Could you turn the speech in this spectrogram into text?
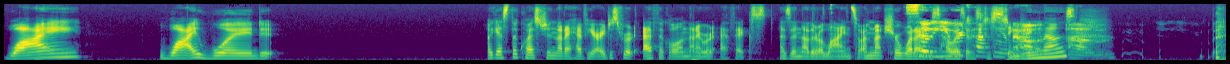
why why would I guess the question that I have here, I just wrote ethical and then I wrote ethics as another line. So I'm not sure what so I was, how I was distinguishing about, those. Um,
